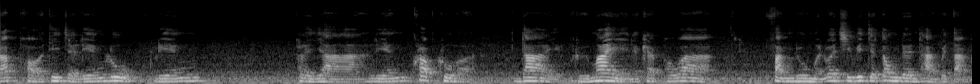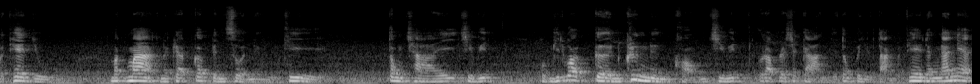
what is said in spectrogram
รับพอที่จะเลี้ยงลูกเลี้ยงภรรยาเลี้ยงครอบครัวได้หรือไม่นะครับ เพราะว่าฟังดูเหมือนว่าชีวิตจะต้องเดินทางไปต่างประเทศอยู่มาก ๆนะครับ ก็เป็นส่วนหนึ่งที่ต้องใช้ชีวิต ผมคิดว่าเกินครึ่งหนึ่งของชีวิตรับราชการจะต้องไปอยู่ต่างประเทศ ดังนั้นเนี่ย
